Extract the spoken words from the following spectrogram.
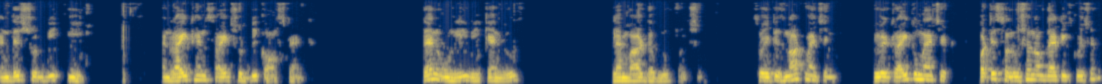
and this should be e and right hand side should be constant. Then only we can use Lambert W function. So it is not matching. We will try to match it. What is solution of that equation?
